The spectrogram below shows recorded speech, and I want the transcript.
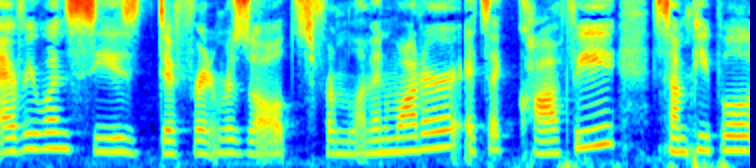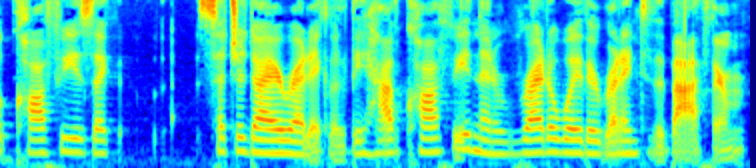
Everyone sees different results from lemon water. It's like coffee. Some people, coffee is like such a diuretic. Like they have coffee and then right away they're running to the bathroom.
